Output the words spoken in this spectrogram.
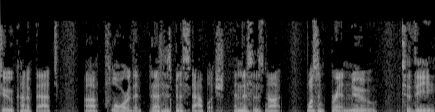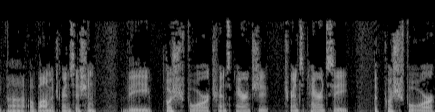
to kind of that uh, floor that, that has been established. And this is not wasn't brand new to the uh, Obama transition. The push for transparency, transparency, the push for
